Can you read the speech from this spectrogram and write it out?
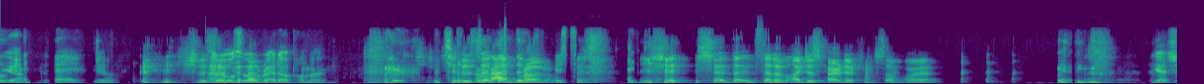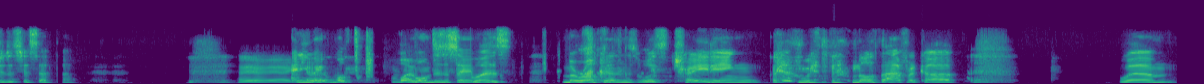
okay, Yeah. okay. Should have said I also that. read up on it. Should have said that from. person. You should have said that instead of I just heard it from somewhere. Yeah, I should have just said that. Yeah, yeah. okay. Anyway, what what I wanted to say was Moroccans was trading with North Africa. Um,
